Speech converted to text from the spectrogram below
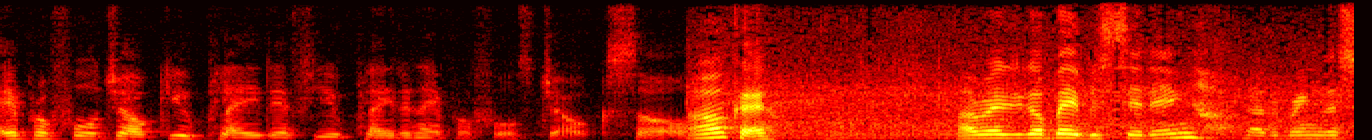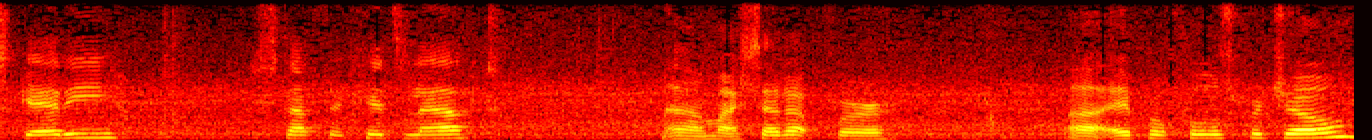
April Fool joke you played if you played an April Fool's joke. So okay, all ready to go babysitting. Got to bring the sketty stuff that kids left. Um, I set up for uh, April Fools for Joe.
